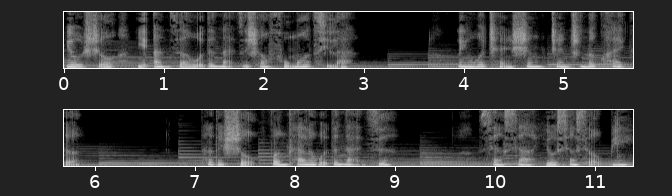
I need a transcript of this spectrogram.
右手已按在我的奶子上抚摸起来。令我产生阵阵的快感。他的手放开了我的奶子，向下游向小臂，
